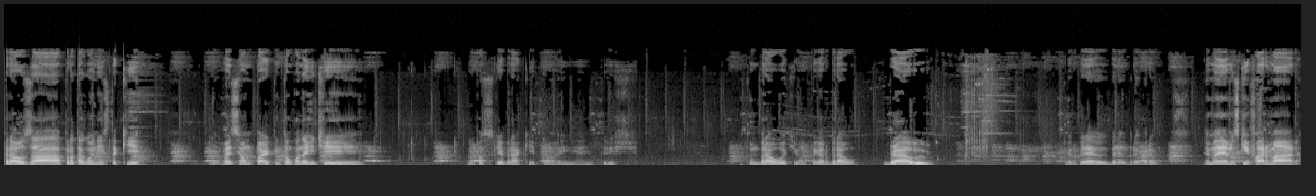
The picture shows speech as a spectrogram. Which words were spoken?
Pra usar a protagonista aqui, vai ser um parto. Então quando a gente... Não posso quebrar aqui, pô. Aí é triste. Tem um Brawl aqui. Vamos pegar o Brawl. Brawl! Brawl, Brawl, Brawl, Brawl. Temos que farmar.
